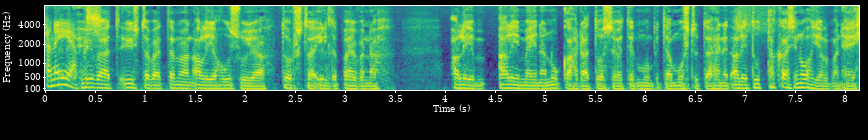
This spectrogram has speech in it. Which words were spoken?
Hän ei jaksa. Hyvät ystävät, tämä on Alia Husu ja torstai-iltapäivänä Ali, Ali meina nukahdaa tuossa, joten mun pitää muistuttaa hänet. Ali, tuu takaisin ohjelman, hei.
